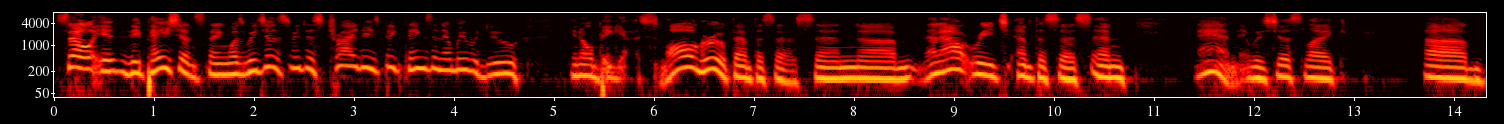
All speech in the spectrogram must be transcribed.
So it, the patience thing was we just we just tried these big things and then we would do, you know, big small group emphasis and um, an outreach emphasis and man, it was just like um,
